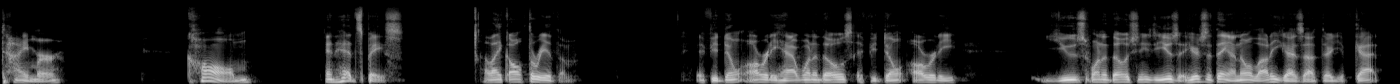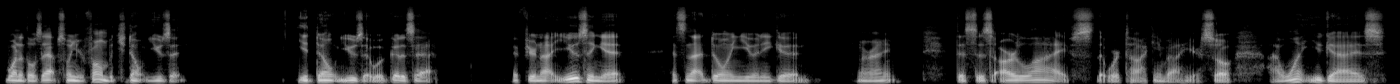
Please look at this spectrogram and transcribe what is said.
Timer, Calm, and Headspace. I like all three of them. If you don't already have one of those, if you don't already use one of those, you need to use it. Here's the thing I know a lot of you guys out there, you've got one of those apps on your phone, but you don't use it. You don't use it. What good is that? If you're not using it, it's not doing you any good. All right. This is our lives that we're talking about here. So I want you guys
